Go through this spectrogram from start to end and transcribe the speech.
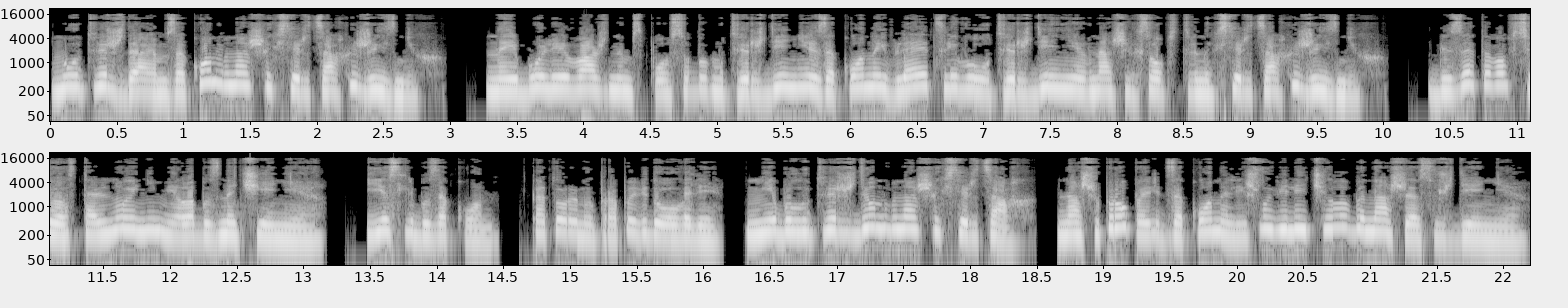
Мы утверждаем закон в наших сердцах и жизнях. Наиболее важным способом утверждения закона является его утверждение в наших собственных сердцах и жизнях. Без этого все остальное не имело бы значения. Если бы закон, который мы проповедовали, не был утвержден в наших сердцах, наша проповедь закона лишь увеличила бы наше осуждение.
